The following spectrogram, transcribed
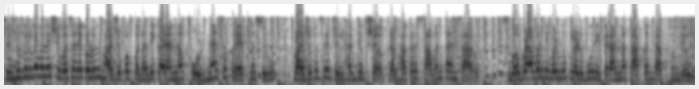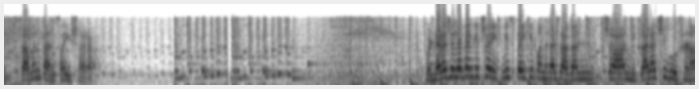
सिंधुदुर्गमध्ये शिवसेनेकडून भाजप पदाधिकाऱ्यांना फोडण्याचा प्रयत्न सुरू भाजपचे जिल्हाध्यक्ष प्रभाकर सावंतांचा आरोप. स्वबळावर निवडणूक लढवून इतरांना ताकद दाखवून देऊ सावंतांचा इशारा. भंडारा जिल्हा बँकेच्या एकवीस पैकी पंधरा जागांच्या निकालाची घोषणा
